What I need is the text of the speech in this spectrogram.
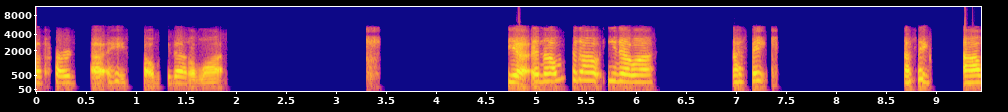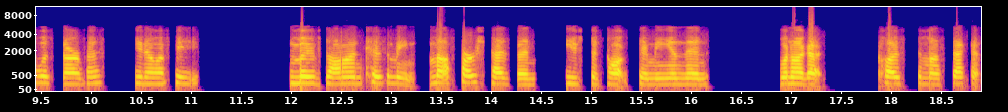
I've heard uh, he's told me that a lot. Yeah, and I but I you know I I think I think I was nervous, you know, if he moves on because I mean my first husband used to talk to me, and then when I got close to my second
